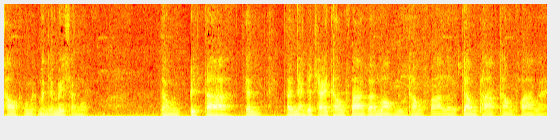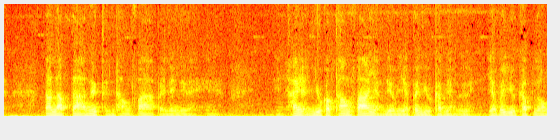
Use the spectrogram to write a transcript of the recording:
เข้ามันจะไม่สงบ ต้องปิดตา เช่น ถ้าอยากจะใช้ท้องฟ้าก็มองดูท้องฟ้าแล้วจำภาพท้องฟ้าไว้ แล้วหลับตานึกถึงท้องฟ้าไปเรื่อยๆ ให้อยู่กับท้องฟ้าอย่างเดียว อย่าไปอยู่กับอย่างอื่น อย่าไปอยู่กับลม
